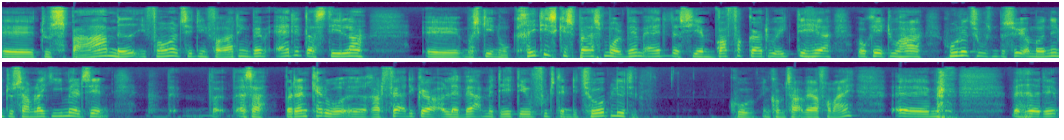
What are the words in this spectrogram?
øh, du sparer med i forhold til din forretning? Hvem er det, der stiller øh, måske nogle kritiske spørgsmål. Hvem er det, der siger, hvorfor gør du ikke det her? Okay, du har 100.000 besøg om måneden, du samler ikke e-mails ind. Altså, hvordan kan du øh, retfærdiggøre og lade være med det? Det er jo fuldstændig tåbeligt. Kunne en kommentar være fra mig. Øh, hvad hedder det?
